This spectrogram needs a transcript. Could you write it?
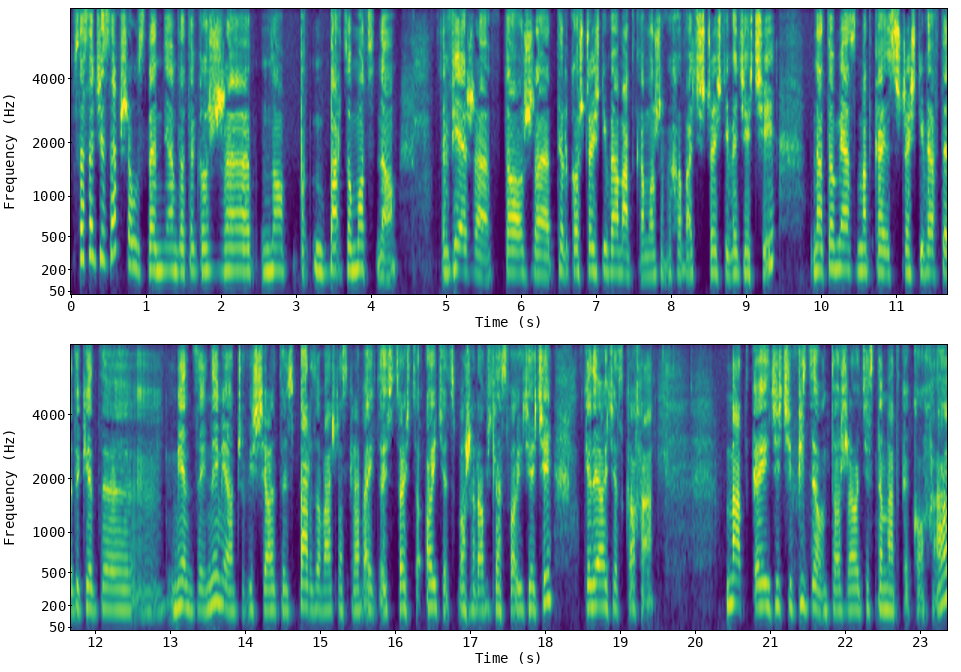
w zasadzie zawsze uwzględniam, dlatego że no, bardzo mocno wierzę w to, że tylko szczęśliwa matka może wychować szczęśliwe dzieci. Natomiast matka jest szczęśliwa wtedy, kiedy między innymi oczywiście, ale to jest bardzo ważna sprawa i to jest coś, co ojciec może robić dla swoich dzieci, kiedy ojciec kocha matkę i dzieci widzą to, że ojciec tę matkę kocha.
